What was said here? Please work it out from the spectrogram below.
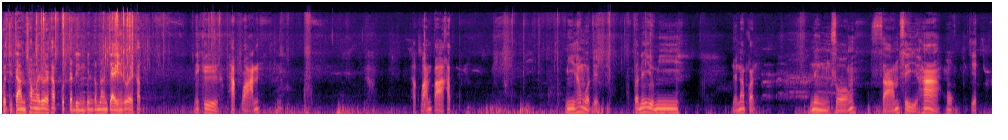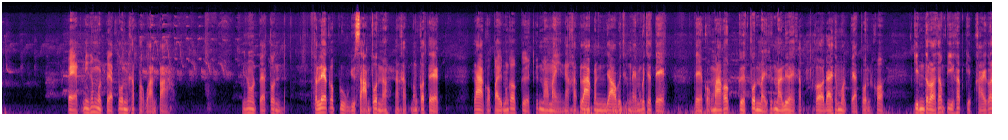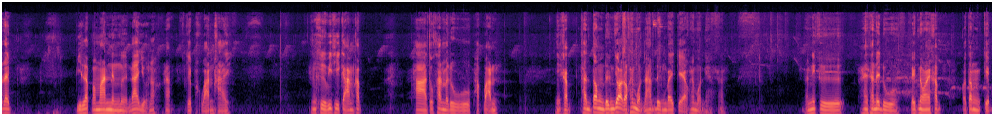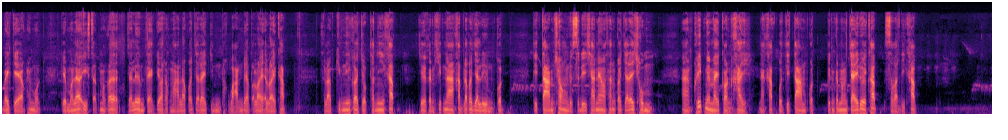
กดติดตามช่องให้ด้วยครับ กดกระดิ่งเป็นกำลังใจให้ด้วยครับ นี่คือผักหวานผักหวานป่าครับ มีทั้งหมดเนี่ย ตอนนี้อยู่มี เดี๋ยวนับก่อนหนึ่งสองสามสี่ห้าหกเจ็ดแปดมีทั้งหมดแปดต้นครับผักหวานป่า มีทั้งหมดแปดต้น ตอนแรกก็ปลูกอยู่สามต้นเนาะนะครับ มันก็แตกรากออกไปมันก็เกิดขึ้นมาใหม่นะครับรากมันยาวไปถึงไหนมันก็จะแตก แตกออกมาก็เกิดต้นใหม่ขึ้นมาเรื่อยครับ ก็ได้ทั้งหมดแปดต้นก็กินตลอดทั้งปีครับ เก็บขายก็ได้ ปีละประมาณหนึ่งหมื่นได้อยู่เนาะครับ เก็บผักหวานขายนี่คือวิธีการครับ พาทุกท่านมาดูผักหวานนี่ครับ ท่านต้องดึงยอดออกให้หมดนะครับ ดึงใบแก่ออกให้หมดเนี่ยครับ อันนี้คือให้ท่านได้ดูเล็กน้อยครับ ก็ต้องเก็บใบแก่ออกให้หมด เก็บหมดแล้วอีกสักมันก็จะเริ่มแตกยอดออกมา เราก็จะได้กินผักหวานแบบอร่อยๆครับสำหรับคลิปนี้ก็จบเท่านี้ครับ เจอกันคลิปหน้าครับ แล้วก็อย่าลืมกด ติดตามช่องดุษฎีชาแนลท่านก็จะได้ชมคลิปใหม่ๆก่อนใครนะครับ กดติดตามกดเป็นกำลังใจด้วยครับ สวัสดีครับ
